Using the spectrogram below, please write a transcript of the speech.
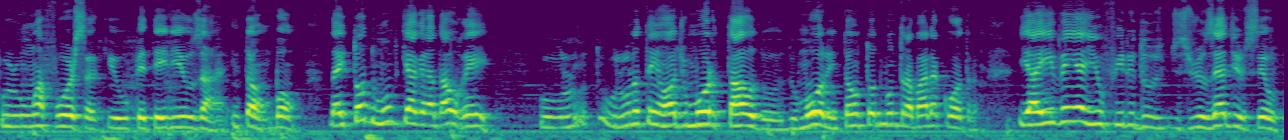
por uma força que o PT iria usar. Então, bom, daí todo mundo quer agradar o rei. O, o Lula tem ódio mortal do, do Moro, então todo mundo trabalha contra. E aí vem aí o filho do de José Dirceu,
